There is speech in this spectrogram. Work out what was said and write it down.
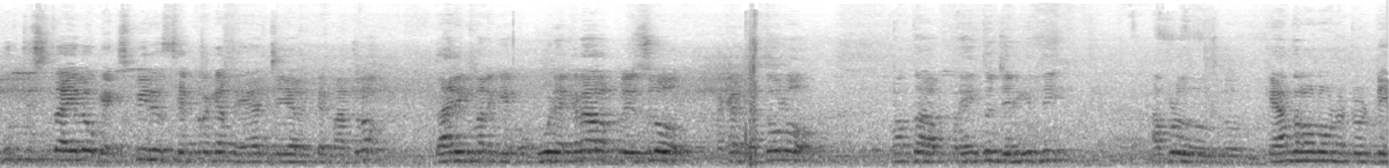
పూర్తి స్థాయిలో ఒక ఎక్స్పీరియన్స్ సెంటర్గా తయారు చేయాలంటే మాత్రం దానికి మనకి ఒక మూడు ఎకరాల ప్లేస్లో అక్కడ గతంలో కొంత ప్రయత్నం జరిగింది. అప్పుడు కేంద్రంలో ఉన్నటువంటి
